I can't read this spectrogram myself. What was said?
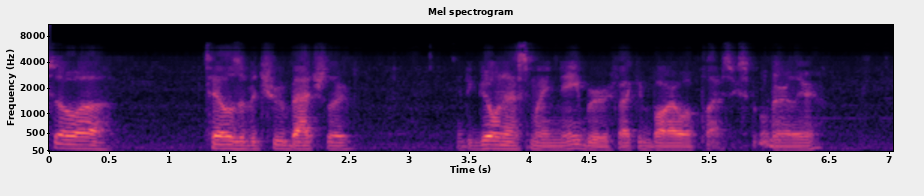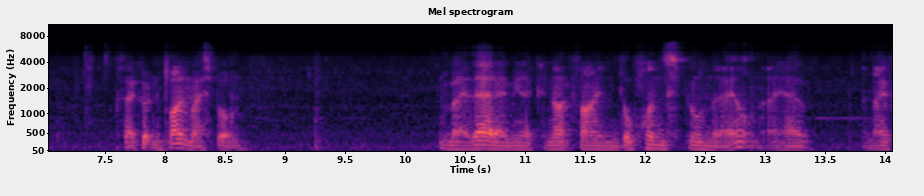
So, uh, Tales of a True Bachelor. I had to go and ask my neighbor if I could borrow a plastic spoon earlier. Because I couldn't find my spoon. And by that I mean I could not find the one spoon that I own. I have a knife,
